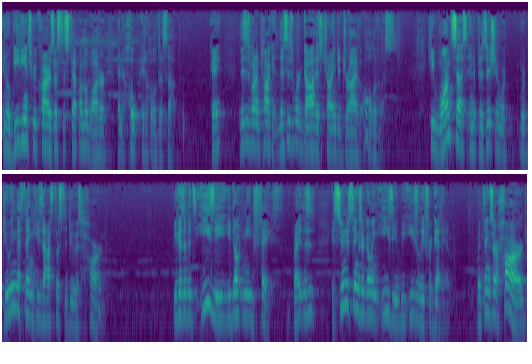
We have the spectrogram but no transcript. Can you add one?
and obedience requires us to step on the water and hope it holds us up. Okay? This is what I'm talking This is where God is trying to drive all of us. He wants us in a position where we're doing the thing He's asked us to do is hard. Because if it's easy, you don't need faith. Right? This is, as soon as things are going easy, we easily forget Him. When things are hard,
